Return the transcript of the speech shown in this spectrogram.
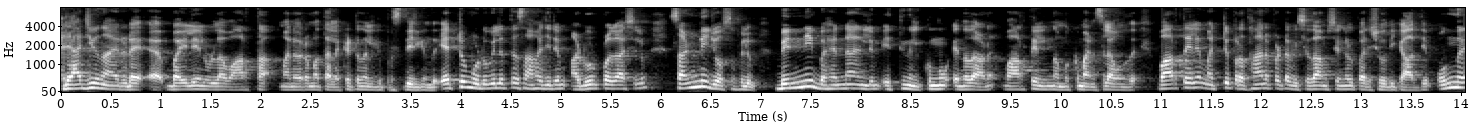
രാജീവ് നായരുടെ ബൈലയിലുള്ള വാർത്ത മനോരമ തലക്കെട്ട് നൽകി പ്രസിദ്ധീകരിക്കുന്നത്. ഏറ്റവും ഒടുവിലത്തെ സാഹചര്യം അടൂർ പ്രകാശിലും സണ്ണി ജോസഫിലും ബെന്നി ബെഹന്നാനിലും എത്തി നിൽക്കുന്നു എന്നതാണ് വാർത്തയിൽ നിന്ന് നമുക്ക് മനസ്സിലാവുന്നത്. വാർത്തയിലെ മറ്റ് പ്രധാനപ്പെട്ട വിശദാംശങ്ങൾ പരിശോധിക്കുക ആദ്യം. ഒന്ന്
